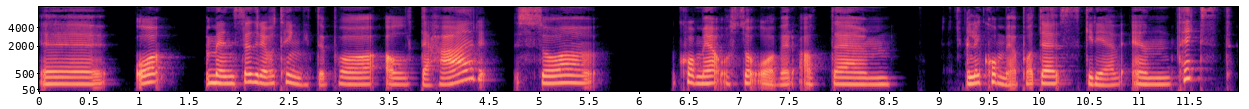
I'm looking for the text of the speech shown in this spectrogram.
Eh, og mens jeg drev og tenkte på alt det her, så kom jeg også over at eh, Eller kom jeg på at jeg skrev en tekst Eh,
